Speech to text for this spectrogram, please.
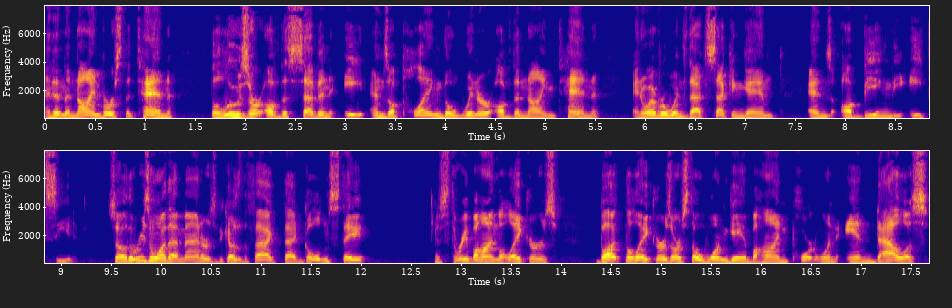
and then the 9 versus the 10. the loser of the 7 8 ends up playing the winner of the 9 10, and whoever wins that second game ends up being the 8 seed. So the reason why that matters is because of the fact that Golden State is three behind the Lakers, but the Lakers are still one game behind Portland and Dallas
